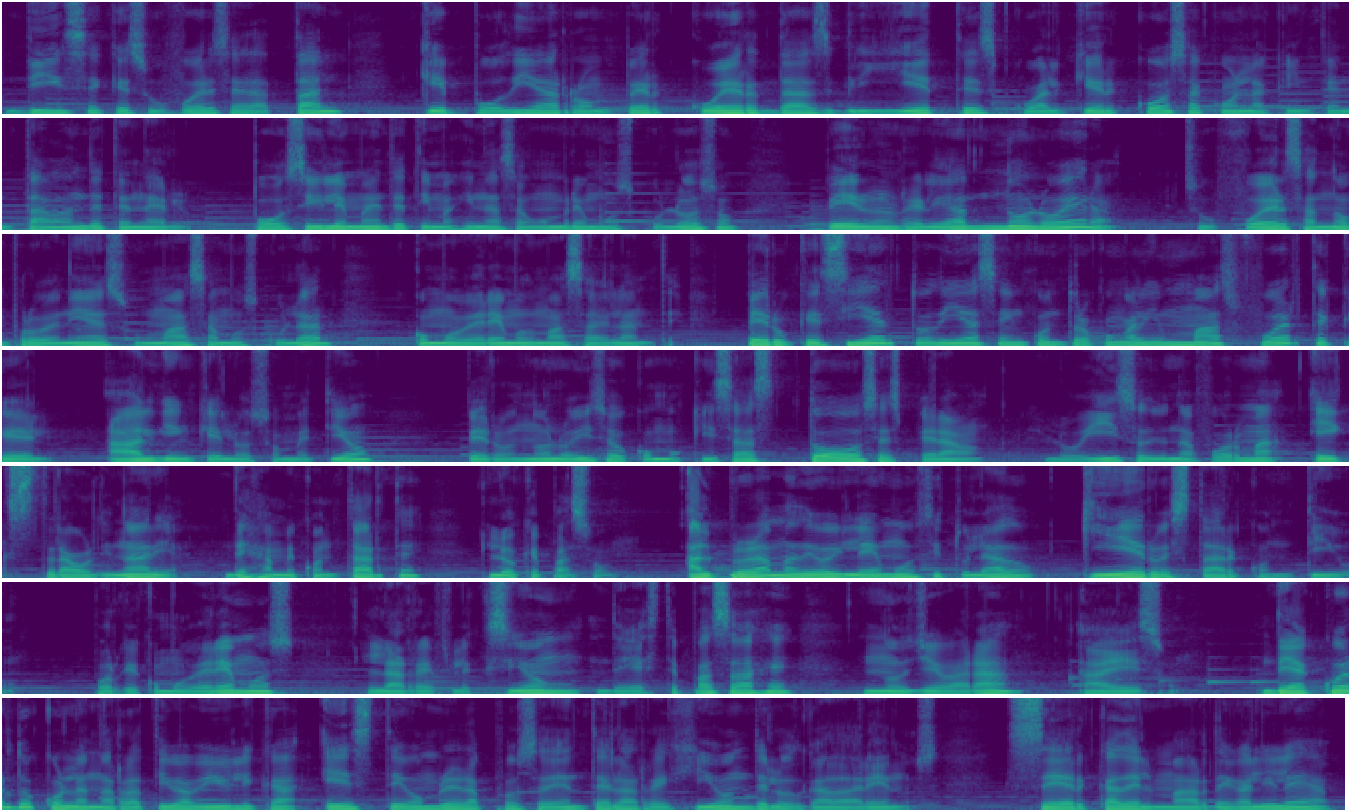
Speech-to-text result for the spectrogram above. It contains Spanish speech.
Dice que su fuerza era tal que podía romper cuerdas, grilletes, cualquier cosa con la que intentaban detenerlo. Posiblemente te imaginas a un hombre musculoso, pero en realidad no lo era. Su fuerza no provenía de su masa muscular, como veremos más adelante, pero que cierto día se encontró con alguien más fuerte que él, alguien que lo sometió, pero no lo hizo como quizás todos esperaban, lo hizo de una forma extraordinaria. Déjame contarte lo que pasó. Al programa de hoy le hemos titulado Quiero estar contigo, porque como veremos, la reflexión de este pasaje nos llevará a eso. De acuerdo con la narrativa bíblica, este hombre era procedente de la región de los Gadarenos, cerca del mar de Galilea,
